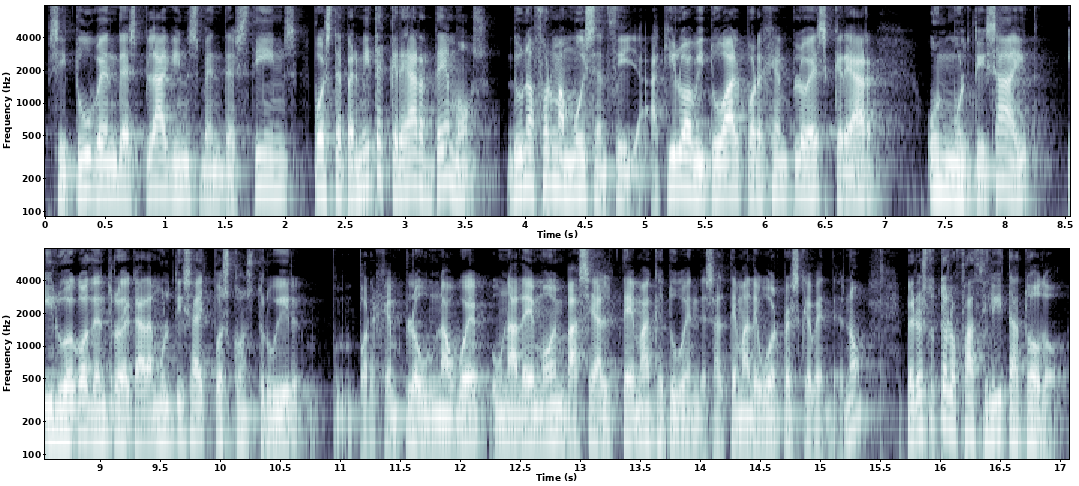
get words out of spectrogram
si tú vendes plugins, vendes themes, pues te permite crear demos de una forma muy sencilla. Aquí lo habitual, por ejemplo, es crear un multisite y luego dentro de cada multisite pues construir, por ejemplo, una web, una demo en base al tema que tú vendes, al tema de WordPress que vendes, ¿no? Pero esto te lo facilita todo.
